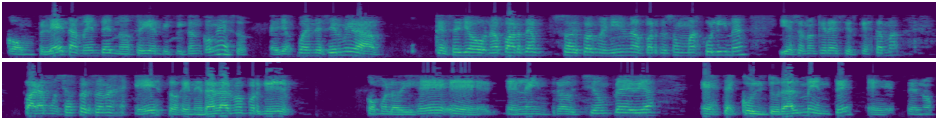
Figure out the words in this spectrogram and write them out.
completamente no se identifican con eso. Ellos pueden decir, mira, qué sé yo, una parte soy femenina, una parte son masculinas, y eso no quiere decir que está mal. Para muchas personas esto genera alarma porque, como lo dije eh, en la introducción previa, este culturalmente eh, se nos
